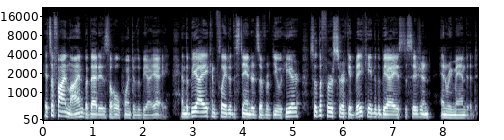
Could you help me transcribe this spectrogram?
It's a fine line, but that is the whole point of the BIA. And the BIA conflated the standards of review here, so the First Circuit vacated the BIA's decision and remanded.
